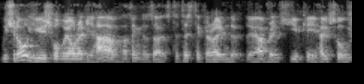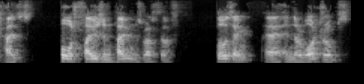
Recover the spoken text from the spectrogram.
we should all use what we already have. I think there's a statistic around that the average UK household has four thousand pounds worth of clothing uh, in their wardrobes,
